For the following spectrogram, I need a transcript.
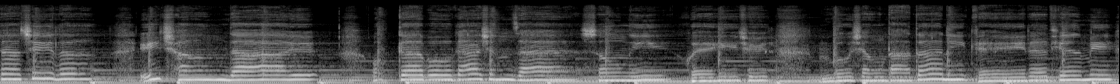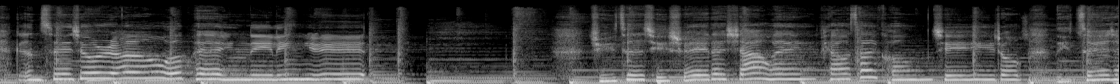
下起了一场大雨，我该不该现在送你回去？不想打断你给的甜蜜，干脆就让我陪你淋雨。橘子汽水的香味飘在空气中，你嘴角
